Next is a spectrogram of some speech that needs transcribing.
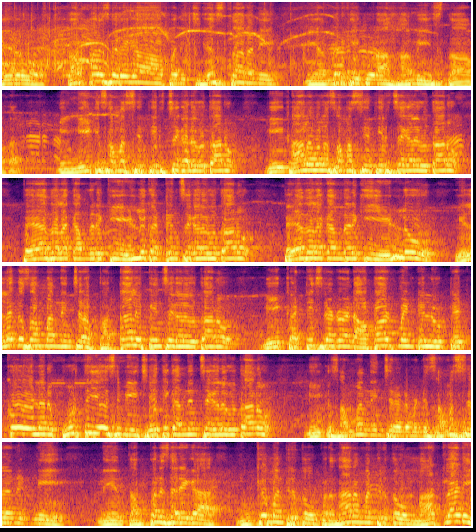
నేను తప్పనిసరిగా ఆ పని చేస్తానని మీ అందరికీ కూడా హామీ ఇస్తా ఉన్నాను. మీ నీటి సమస్య తీర్చగలుగుతాను మీ కాలువల సమస్య తీర్చగలుగుతాను పేదలకందరికీ ఇళ్ళు కట్టించగలుగుతాను. పేదలకందరికీ ఇళ్ళు ఇళ్ళకు సంబంధించిన పట్టాలు ఇప్పించగలుగుతాను. మీ కట్టించినటువంటి అపార్ట్మెంట్ ఇల్లు టెట్కో ఇళ్ళను పూర్తి చేసి మీ చేతికి అందించగలుగుతాను. మీకు సంబంధించినటువంటి సమస్యలన్నింటినీ నేను తప్పనిసరిగా ముఖ్యమంత్రితో ప్రధానమంత్రితో మాట్లాడి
